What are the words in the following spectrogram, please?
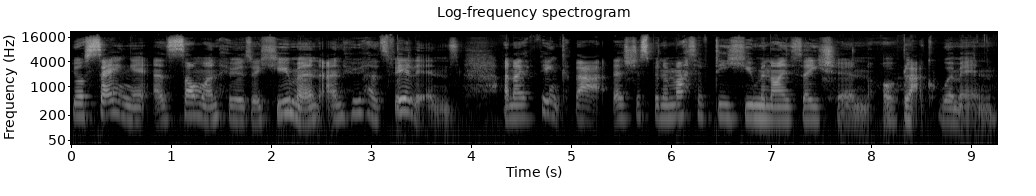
You're saying it as someone who is a human and who has feelings. And I think that there's just been a massive dehumanization of black women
